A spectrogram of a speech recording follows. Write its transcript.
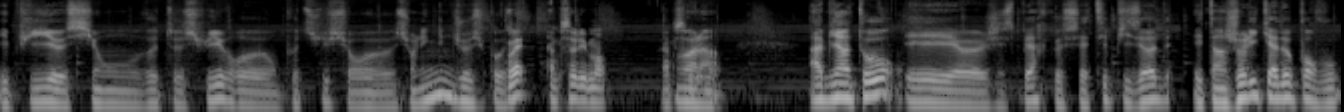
Et puis, si on veut te suivre, on peut te suivre sur, sur LinkedIn, je suppose. Ouais, absolument. Absolument. Voilà. À bientôt et euh, j'espère que cet épisode est un joli cadeau pour vous.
